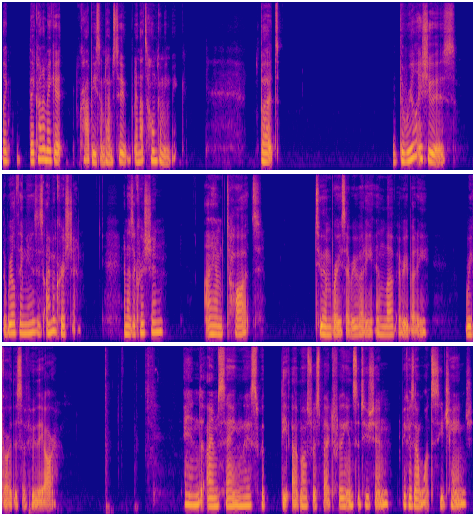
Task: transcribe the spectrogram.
Like they kind of make it crappy sometimes too, and that's homecoming week. But the real issue is the real thing is is I'm a Christian. And as a Christian, I am taught to embrace everybody and love everybody regardless of who they are. And I'm saying this with the utmost respect for the institution because I want to see change.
